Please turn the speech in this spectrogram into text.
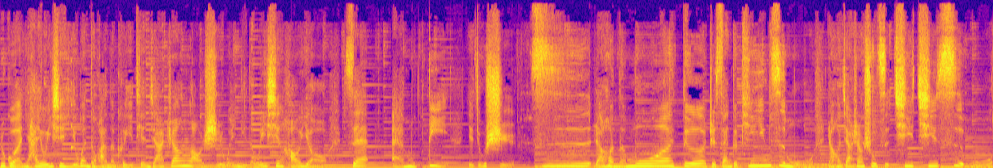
如果你还有一些疑问的话呢，可以添加张老师为你的微信好友，zmd，也就是 z，然后呢摸的这三个拼音字母，然后加上数字七七四五。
